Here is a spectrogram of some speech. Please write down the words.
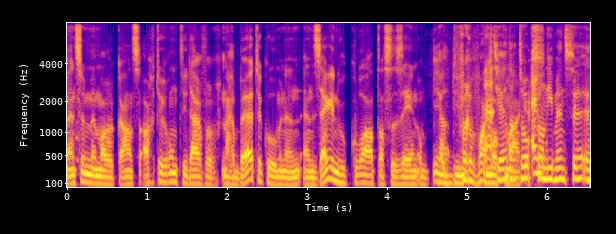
mensen met Marokkaanse achtergrond die daarvoor naar buiten komen en, en zeggen hoe kwaad dat ze zijn op, ja, op die Verwacht jij dat ook En- van die mensen, eh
